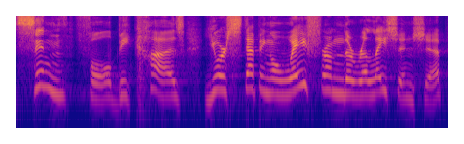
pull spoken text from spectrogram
sinful because you're stepping away from the relationship.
